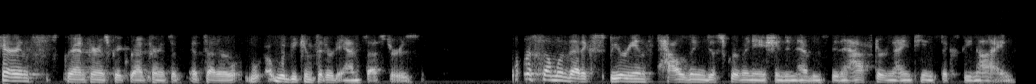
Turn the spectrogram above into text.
parents, grandparents, great grandparents, et cetera, would be considered ancestors, or someone that experienced housing discrimination in Evanston after 1969.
